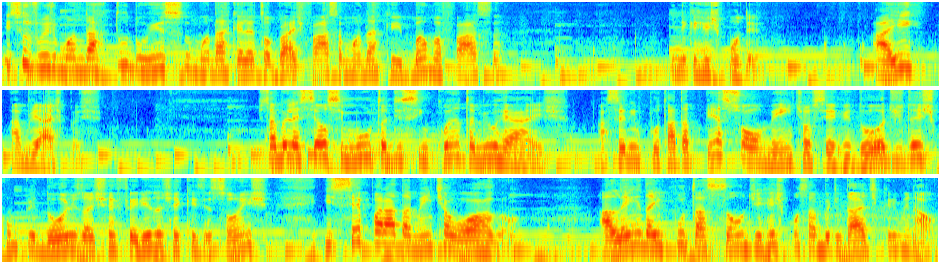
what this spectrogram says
E se o juiz mandar tudo isso, mandar que a Eletrobras faça, mandar que o IBAMA faça, e ninguém responder? Aí, abre aspas, estabeleceu-se multa de 50 mil reais, a ser imputada pessoalmente aos servidores descumpridores das referidas requisições e separadamente ao órgão, além da imputação de responsabilidade criminal.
